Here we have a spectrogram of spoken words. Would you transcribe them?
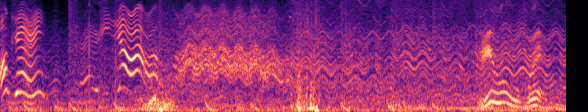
Okay. You win.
